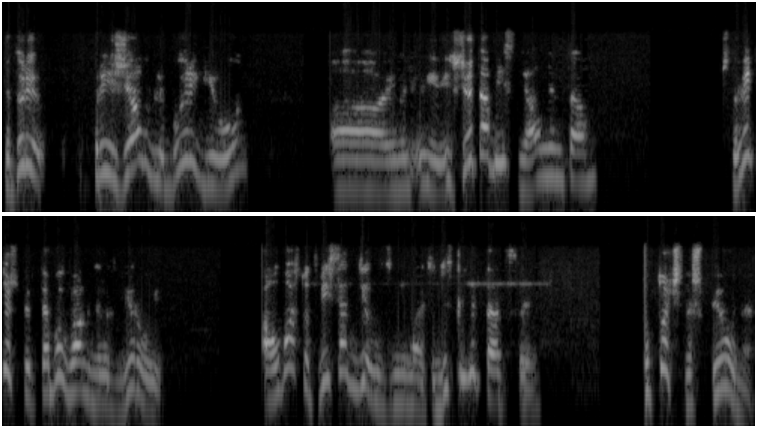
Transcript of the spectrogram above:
который приезжал в любой регион а, и, и, и все это объяснял ментам. Что видишь, перед тобой Вагнер герой. А у вас тут весь отдел занимается дискредитацией. Ну точно шпионы.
